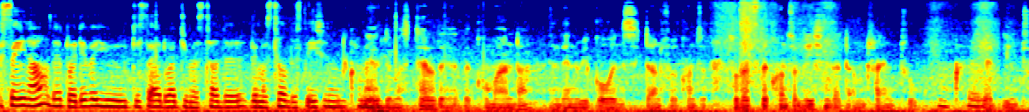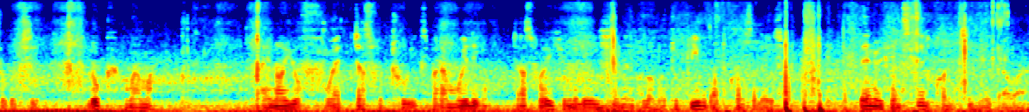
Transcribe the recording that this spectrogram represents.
say now? That whatever you decide, what you must tell the they must tell the station commander. they must tell the, the commander, and then we go and sit down for a consol. So that's the consolation that I'm trying to Okay. get into. Gucci. Look, Mama, I know you've worked just for two weeks, but I'm willing, just for your humiliation and all of that, to give that consolation. Then we can still continue with our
